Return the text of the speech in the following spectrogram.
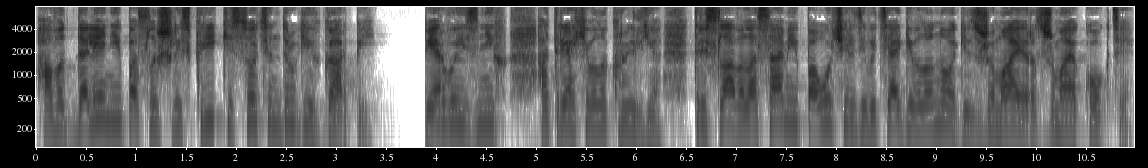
а в отдалении послышались крики сотен других гарпий. Первая из них отряхивала крылья, трясла волосами и по очереди вытягивала ноги, сжимая и разжимая когти.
